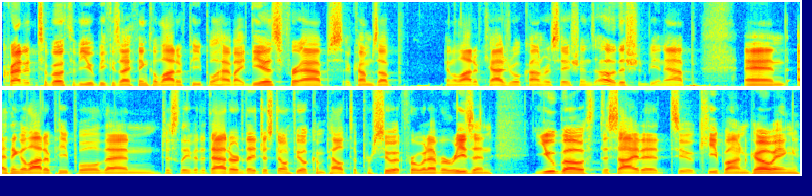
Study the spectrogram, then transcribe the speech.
Credit to both of you because I think a lot of people have ideas for apps. It comes up in a lot of casual conversations. Oh, this should be an app. And I think a lot of people then just leave it at that or they just don't feel compelled to pursue it for whatever reason you both decided to keep on going.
